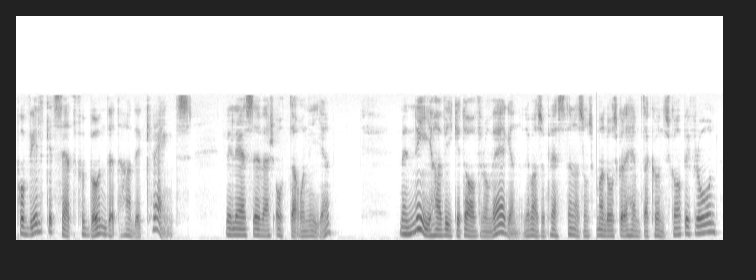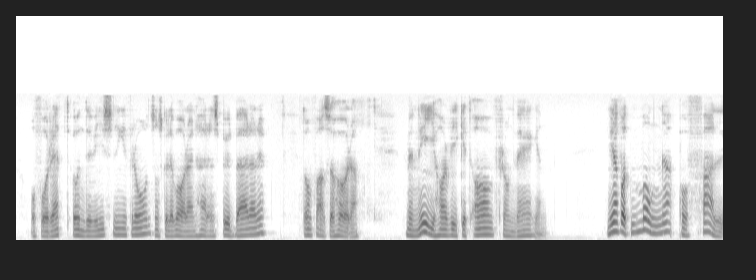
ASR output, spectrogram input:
på vilket sätt förbundet hade kränkts. Vi läser vers 8 och 9. Men ni har vikit av från vägen. Det var alltså prästerna som man då skulle hämta kunskap ifrån och få rätt undervisning ifrån, som skulle vara en Herrens budbärare. De får alltså höra. Men ni har vikit av från vägen ni har fått många på fall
